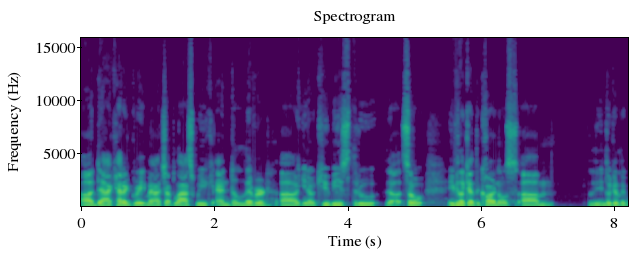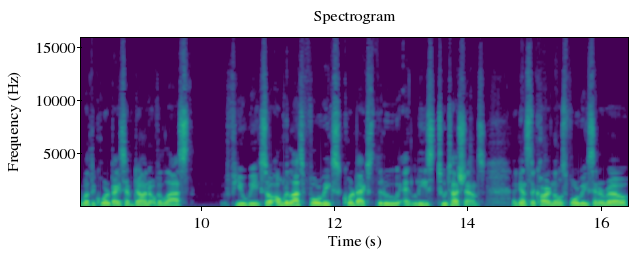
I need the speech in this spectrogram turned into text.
Uh, Dak had a great matchup last week and delivered. Uh, you know, QBs through. The, so if you look at the Cardinals, um, look at the, what the quarterbacks have done over the last few weeks. So over the last four weeks, quarterbacks threw at least two touchdowns against the Cardinals four weeks in a row.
